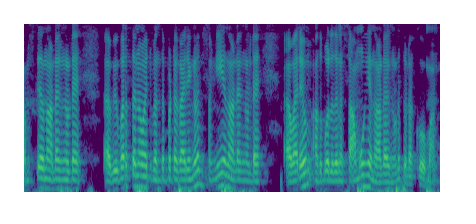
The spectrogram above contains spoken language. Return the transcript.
സംസ്കൃത നാടകങ്ങളുടെ വിവർത്തനവുമായിട്ട് ബന്ധപ്പെട്ട കാര്യങ്ങളും സംഗീത നാടകങ്ങളുടെ വരവും അതുപോലെ തന്നെ സാമൂഹ്യ നാടകങ്ങളുടെ തുടക്കവുമാണ്.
